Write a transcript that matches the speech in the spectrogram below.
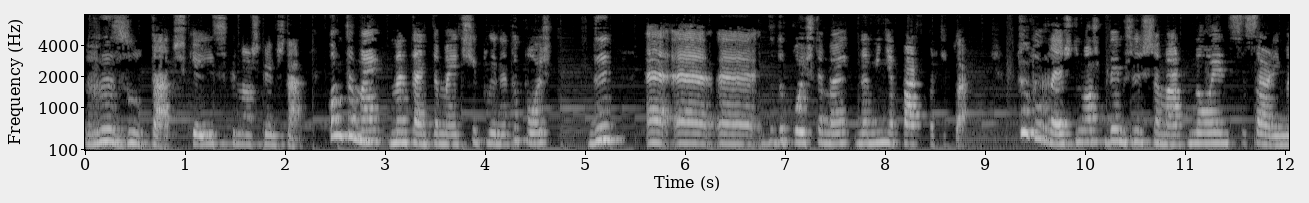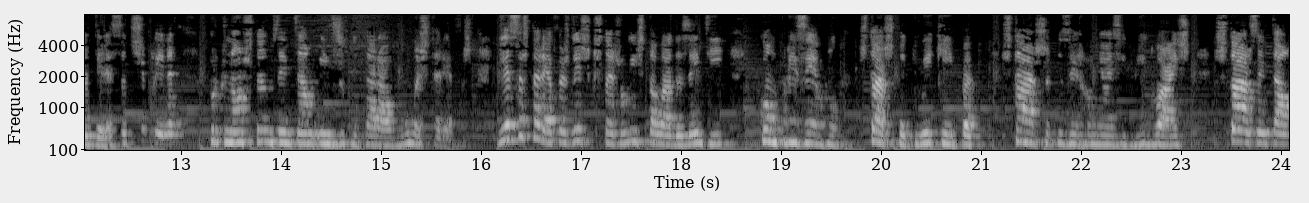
resultados, que é isso que nós queremos estar. Como também mantenho também a disciplina depois de, uh, uh, uh, de depois também na minha parte particular. Tudo o resto nós podemos lhe chamar que não é necessário manter essa disciplina, porque nós estamos então a executar algumas tarefas. E essas tarefas, desde que estejam instaladas em ti, como por exemplo, estás com a tua equipa, estás a fazer reuniões individuais, estás então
